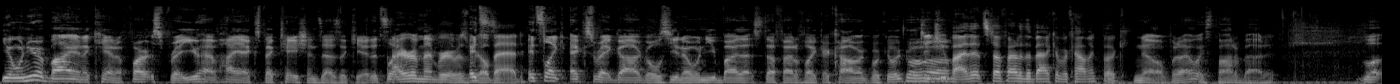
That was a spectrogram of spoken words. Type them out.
You know, when you're buying a can of fart spray, you have high expectations as a kid. It's like I remember it was real bad. It's like X-ray goggles. You know, when you buy that stuff out of like a comic book, you're like, oh. Did you buy that stuff out of the back of a comic book? No, but I always thought about it. Lu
